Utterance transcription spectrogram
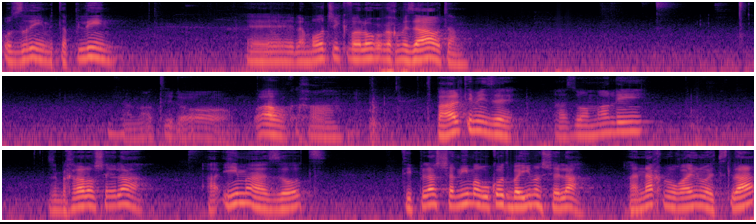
עוזרים, מטפלים, אה, למרות שהיא כבר לא כל כך מזהה אותם. אמרתי לו, וואו, ככה, התפעלתי מזה. אז הוא אמר לי, זה בכלל לא שאלה. האימא הזאת טיפלה שנים ארוכות באימא שלה. אנחנו ראינו אצלה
